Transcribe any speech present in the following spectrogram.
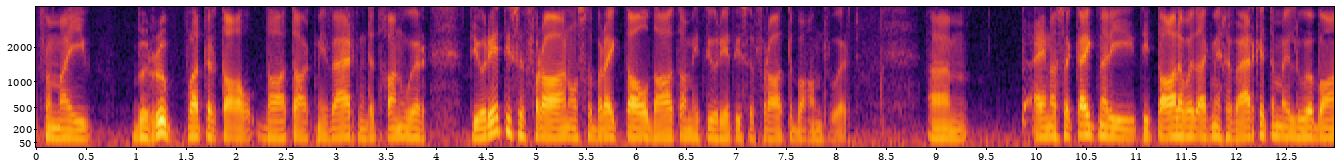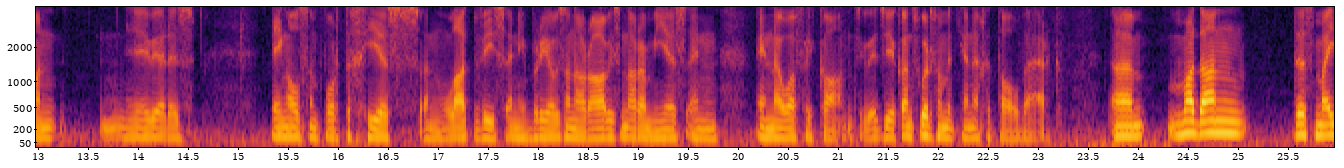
vir my beroep watter taal data ek mee werk nie. Dit gaan oor teoretiese vrae en ons gebruik taaldata om die teoretiese vrae te beantwoord. Ehm um, en as ek kyk na die die tale wat ek mee gewerk het in my loopbaan, jy weet is Engels en Portugees en Latvies en Hebreëus en Arabies en Aramees en en nou Afrikaans. Jy weet jy kan soort van met enige taal werk. Ehm um, maar dan dis my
